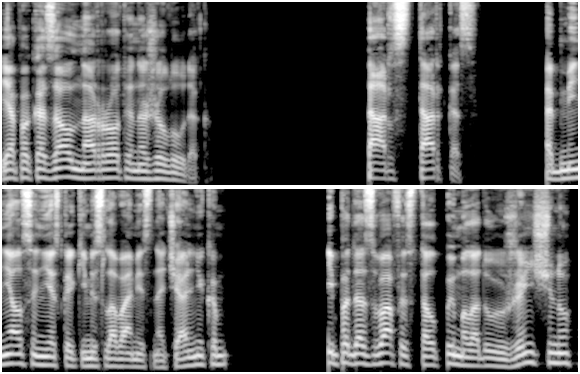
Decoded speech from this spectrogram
я показал на рот и на желудок. Тарс Таркас обменялся несколькими словами с начальником и, подозвав из толпы молодую женщину,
